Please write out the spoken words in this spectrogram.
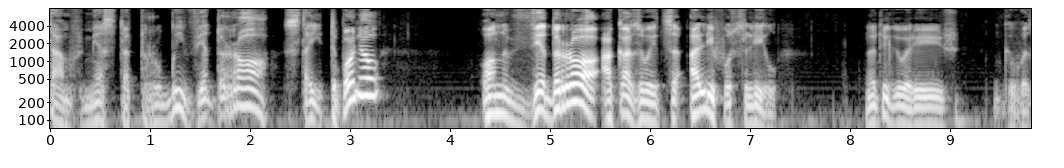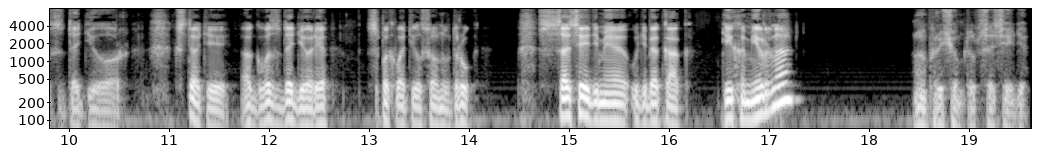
там вместо трубы ведро стоит. Ты понял? Он в ведро, оказывается, олифу слил. Ну, ты говоришь, гвоздодер. Кстати, о гвоздодере, — спохватился он вдруг. С соседями у тебя как? Тихо, мирно? А при чем тут соседи?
